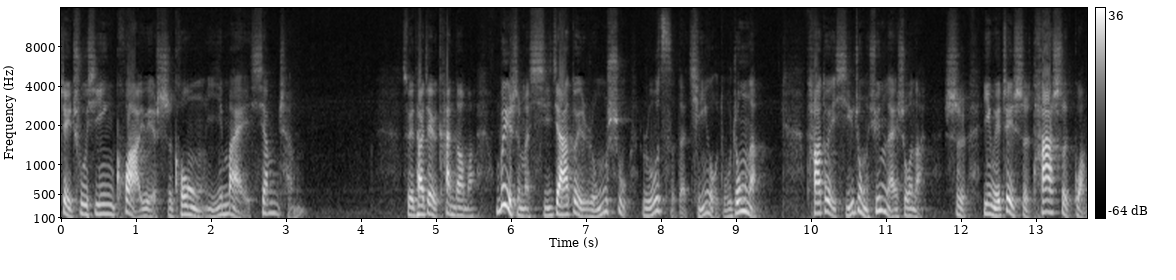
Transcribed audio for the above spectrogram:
这初心跨越时空，一脉相承。”所以大家有看到吗？为什么习家对榕树如此的情有独钟呢？他对习仲勋来说呢？是因为这是他是广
